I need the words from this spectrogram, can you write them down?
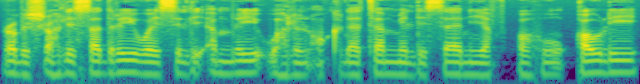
Rabbi shrah li sadri wa yassir li amri wa hlul 'uqdatam min lisani yafqahu qawli.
